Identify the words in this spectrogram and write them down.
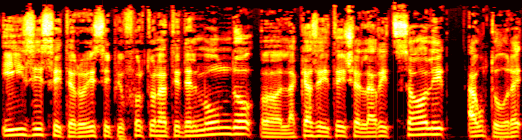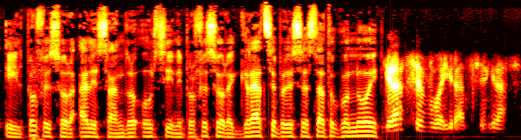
ISIS, i terroristi più fortunati del mondo, uh, la casa editrice La Rizzoli, autore è il professor Alessandro Orsini. Professore, grazie per essere stato con noi. Grazie a voi, grazie, grazie.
